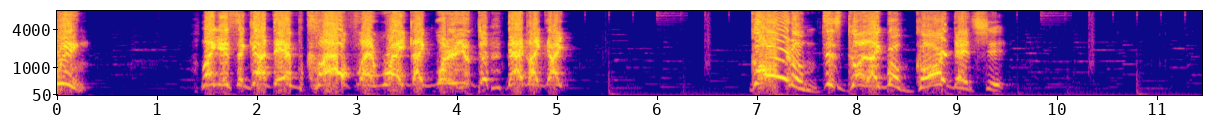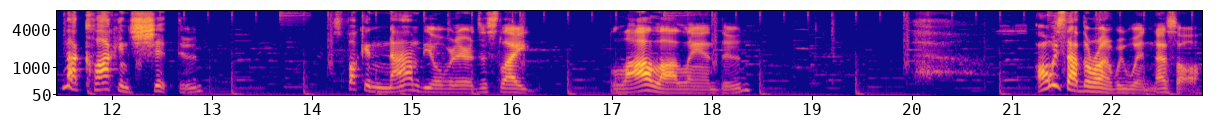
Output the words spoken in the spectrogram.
Doing? Like it's a goddamn cloud flat, right? Like what are you doing? That like like guard him. Just go like bro, guard that shit. I'm not clocking shit, dude. It's fucking Nnamdi over there, just like La La Land, dude. Always stop the run, we win. That's all.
